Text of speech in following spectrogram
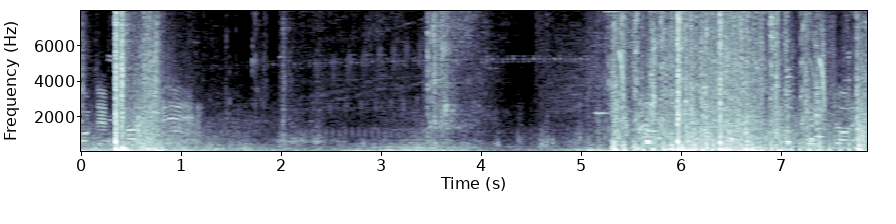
On the bloody there. Shot it.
